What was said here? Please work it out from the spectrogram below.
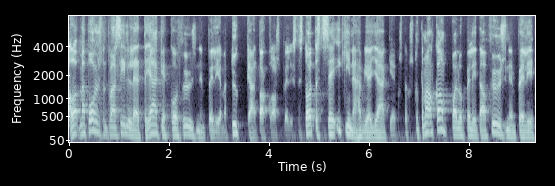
alo, mä pohjustan tämän silleen, että jääkiekko on fyysinen peli ja mä tykkään taklauspelistä. Toivottavasti se ei ikinä häviä jääkiekosta, koska tämä on kamppailupeli, tämä on fyysinen peli.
